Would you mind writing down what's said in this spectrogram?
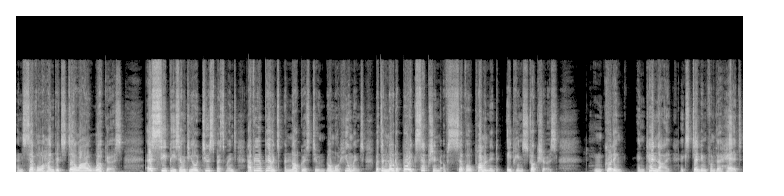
and several hundred sterile workers. SCP-1702 specimens have an appearance analogous to normal humans, with the notable exception of several prominent apian structures, including antennae extending from their heads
